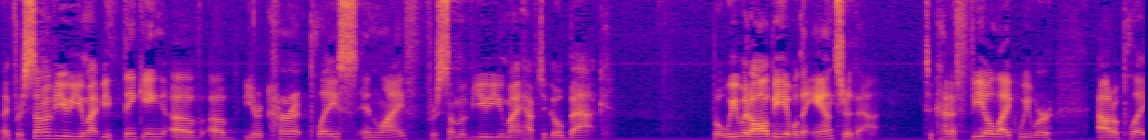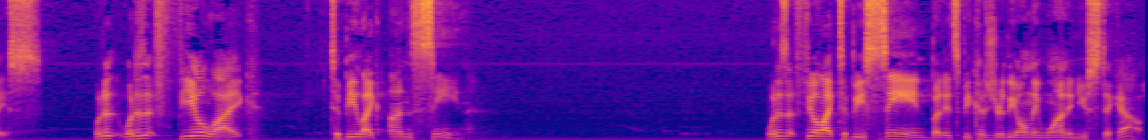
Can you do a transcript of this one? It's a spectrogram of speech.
Like for some of you, you might be thinking of, of your current place in life. For some of you, you might have to go back. But we would all be able to answer that, to kind of feel like we were out of place. What, is, what does it feel like to be like unseen? What does it feel like to be seen, but it's because you're the only one and you stick out?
